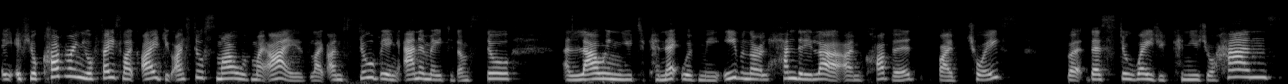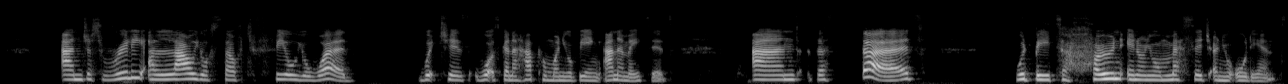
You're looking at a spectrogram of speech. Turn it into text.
If you're covering your face like I do, I still smile with my eyes. Like I'm still being animated. I'm still allowing you to connect with me, even though alhamdulillah, I'm covered by choice, but there's still ways you can use your hands and just really allow yourself to feel your words, which is what's going to happen when you're being animated. And the third would be to hone in on your message and your audience.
